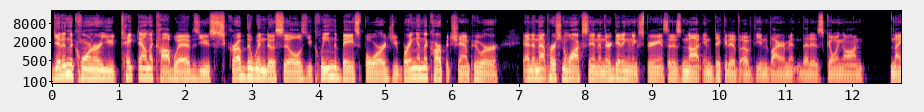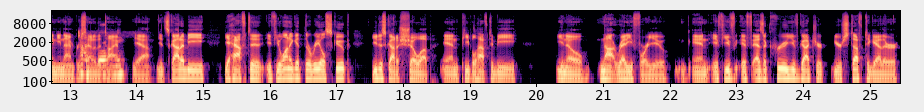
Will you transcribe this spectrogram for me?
get in the corner, you take down the cobwebs, you scrub the windowsills, you clean the baseboards, you bring in the carpet shampooer and then that person walks in and they're getting an experience that is not indicative of the environment that is going on 99% of the time. Yeah, it's got to be you have to if you want to get the real scoop, you just got to show up and people have to be you know not ready for you. And if you've if as a crew you've got your your stuff together,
